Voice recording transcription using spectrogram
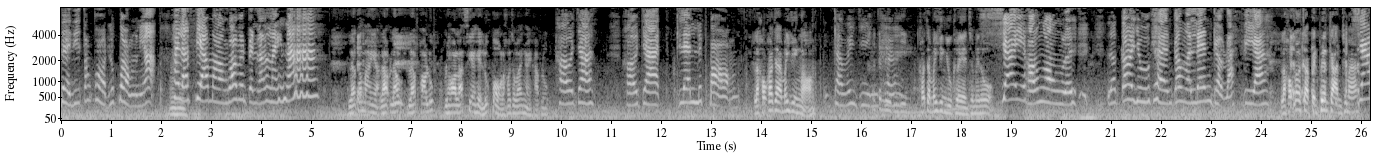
เดดี้ต้องถอดลูกบอลเนี้ย อืม ให้รัสเซียมองว่ามันเป็นอะไรนะ แล้วทำไมอะแล้วแล้วแล้วพอลูกพอรัสเซียเห็นลูกโป่งแล้วเขาจะว่าไงครับลูก เขาจะเขาจะเล่นลูกบอลแล้วเขาก็จะไม่ยิงเหรอ จะไม่ยิงจะลืมยิงเขาจะไม่ยิงยูเครนใช่ไหมลูก ใช่เขางงเลย แล้วก็ยูเครนก็มาเล่นกับรัสเซีย แล้วเขาก็จะเป็นเพื่อนกันใช่ไหมใช่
